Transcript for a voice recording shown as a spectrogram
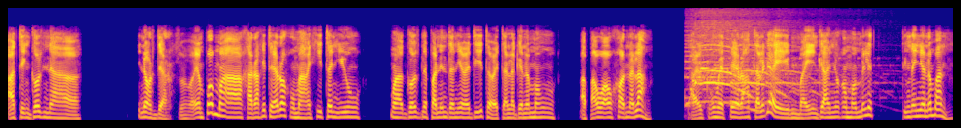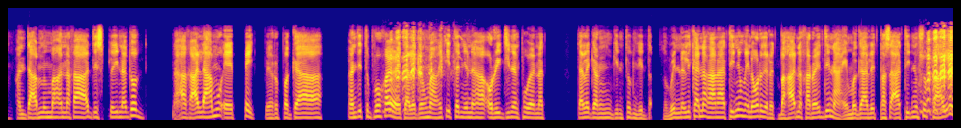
ating gold na in-order. So, ayan po mga karakitero, kung makikita niyo mga gold na paninda nila dito, eh talaga namang apawaw ka na lang. Dahil kung may pera ka talaga, eh mainganyo kang mamilit. Tingnan niyo naman, ang daming mga naka-display na gold. Nakakala mo, eh fake. Pero pagka nandito po kayo, eh talagang makikita niyo na original po yan at talagang gintong ginto. So, winalikan na nga natin yung in-order at baka naka-ready na, eh magalit pa sa atin yung supplier.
